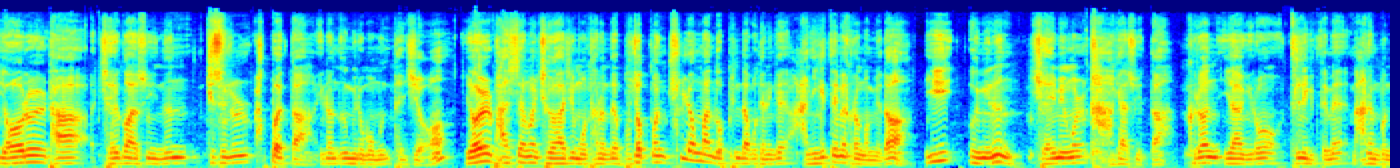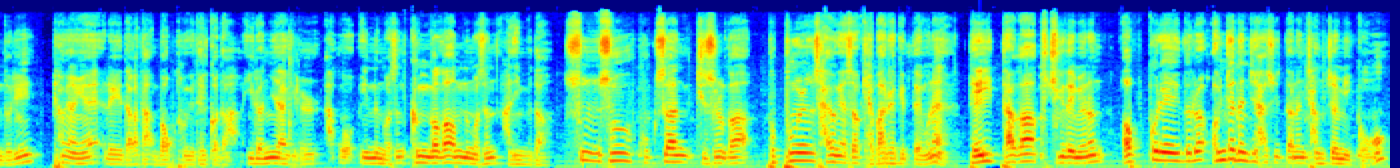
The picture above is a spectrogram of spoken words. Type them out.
열을 다 제거할 수 있는 기술을 확보했다 이런 의미로 보면 되죠. 열 발생을 제어하지 못하는데 무조건 출력만 높인다고 되는 게 아니기 때문에 그런 겁니다. 이 의미는 제명을 강하게 할 수 있다 그런 이야기로 들리기 때문에 많은 분들이 평양의 레이더가 다 먹통이 될 거다 이런 이야기 를 하고 있는 것은 근거가 없는 것은 아닙니다. 순수 국산 기술과 부품을 사용해서 개발했기 때문에 데이터가 구축이 되면은 업그레이드를 언제든지 할 수 있다는 장점이 있고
